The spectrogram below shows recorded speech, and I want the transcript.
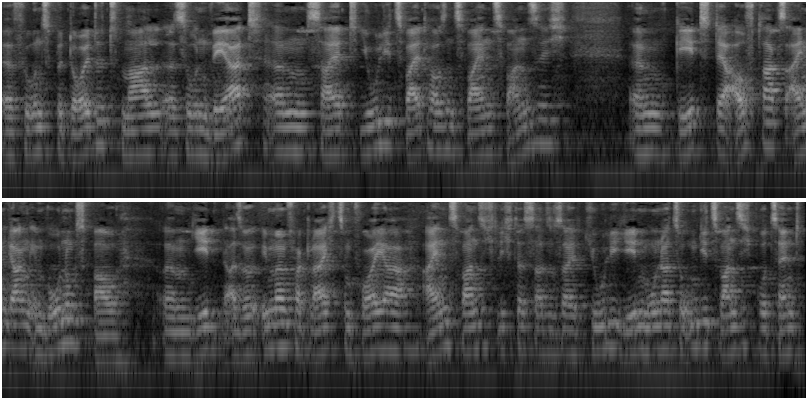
äh, für uns bedeutet. Mal äh, so ein Wert ähm, seit Juli 2022 ähm, geht der Auftragseingang im Wohnungsbau Ähm, jeden, also immer im Vergleich zum Vorjahr 21 liegt das also seit Juli jeden Monat so um die 20 Prozent,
